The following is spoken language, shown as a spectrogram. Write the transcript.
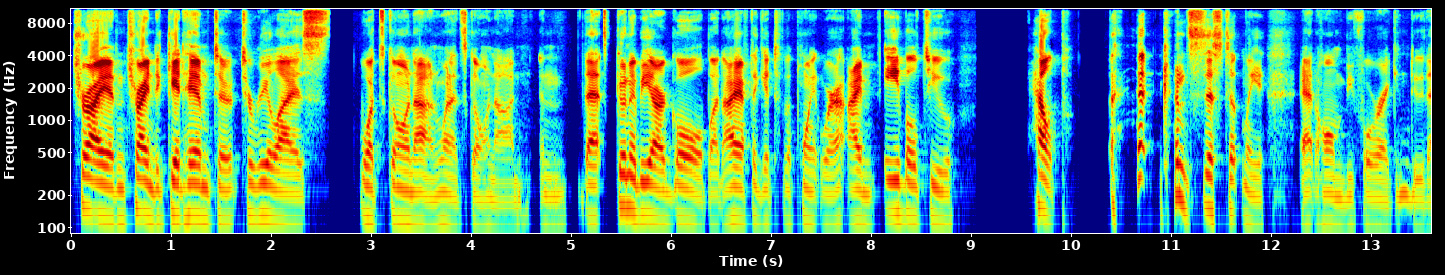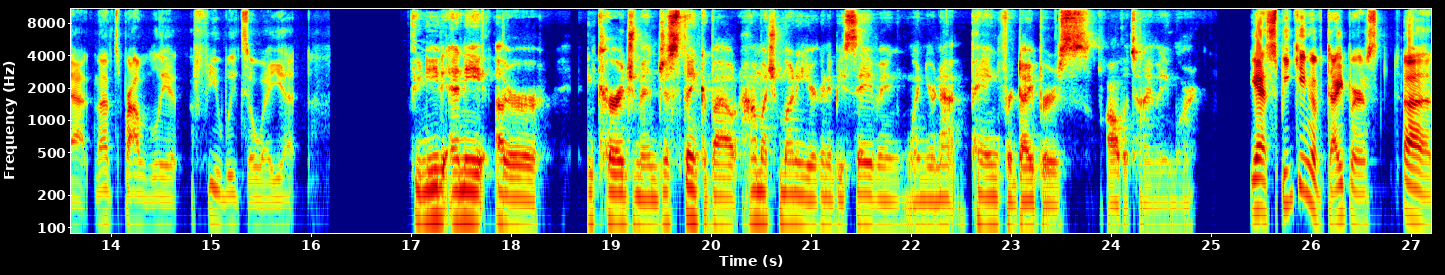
try and trying to get him to to realize what's going on when it's going on. And that's gonna be our goal, but I have to get to the point where I'm able to help consistently at home before I can do that. That's probably a few weeks away yet. If you need any other encouragement, just think about how much money you're going to be saving when you're not paying for diapers all the time anymore. Yeah, speaking of diapers, uh,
